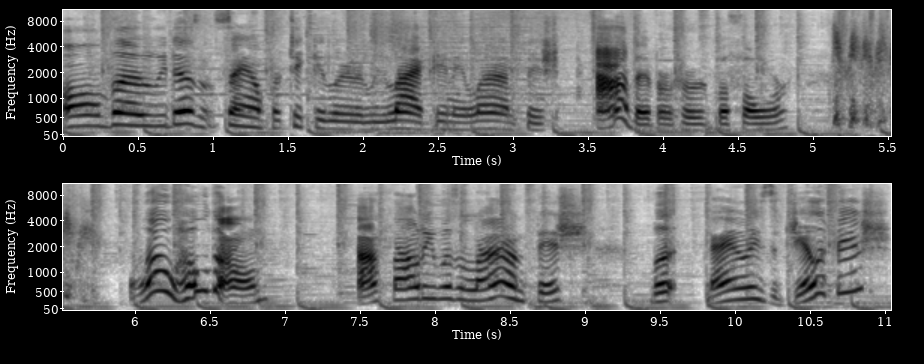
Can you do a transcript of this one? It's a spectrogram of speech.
Although he doesn't sound particularly like any lionfish I've ever heard before. Whoa, hold on. I thought he was a lionfish, but now he's a jellyfish?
